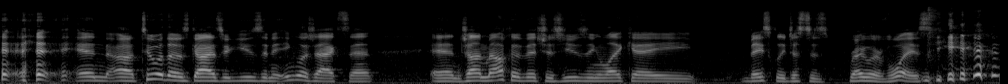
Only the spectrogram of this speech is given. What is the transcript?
and uh, two of those guys are using an English accent, and John Malkovich is using like a basically just his regular voice.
